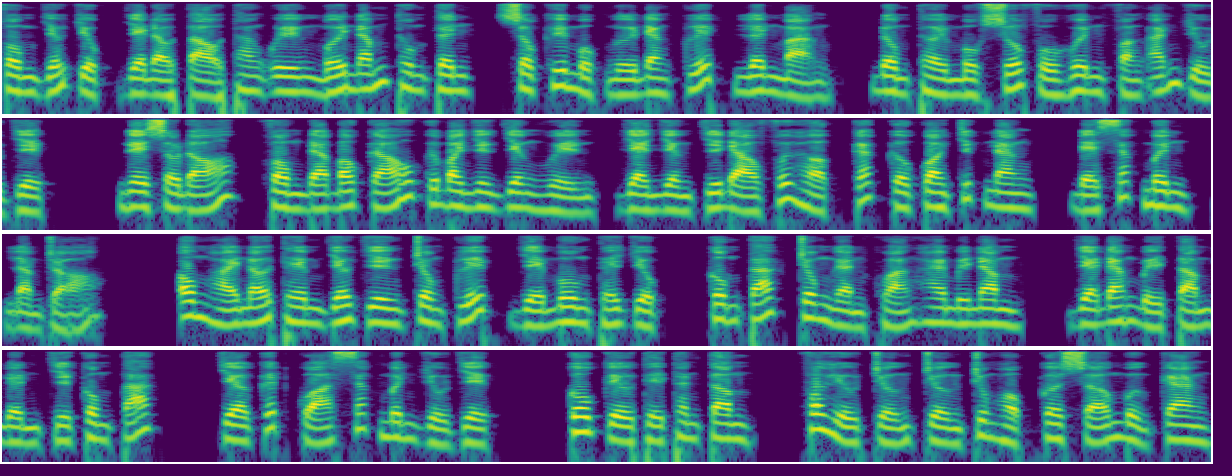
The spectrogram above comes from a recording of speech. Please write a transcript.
Phòng Giáo dục và Đào tạo Thăng Uyên mới nắm thông tin sau khi một người đăng clip lên mạng, đồng thời một số phụ huynh phản ánh vụ việc. Ngay sau đó, phòng đã báo cáo Ủy ban nhân dân huyện và nhận chỉ đạo phối hợp các cơ quan chức năng để xác minh, làm rõ. Ông Hải nói thêm giáo viên trong clip về môn thể dục, công tác trong ngành khoảng 20 năm và đang bị tạm đình chỉ công tác, chờ kết quả xác minh vụ việc. Cô Kiều Thị Thanh Tâm, Phó hiệu trưởng trường trung học cơ sở Mường Cang,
